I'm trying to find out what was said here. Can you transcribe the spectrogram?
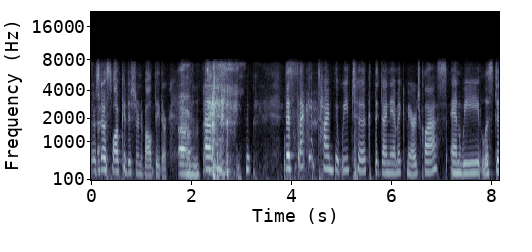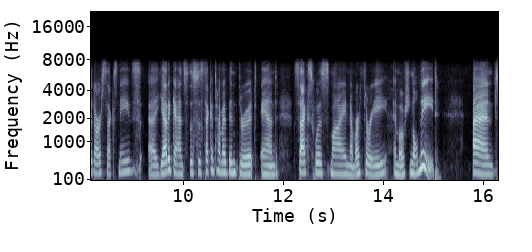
there's no swab conditioner involved either. Um, Um, the second time that we took the dynamic marriage class and we listed our sex needs uh, yet again, so this is the second time I've been through it, and sex was my number three emotional need. And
